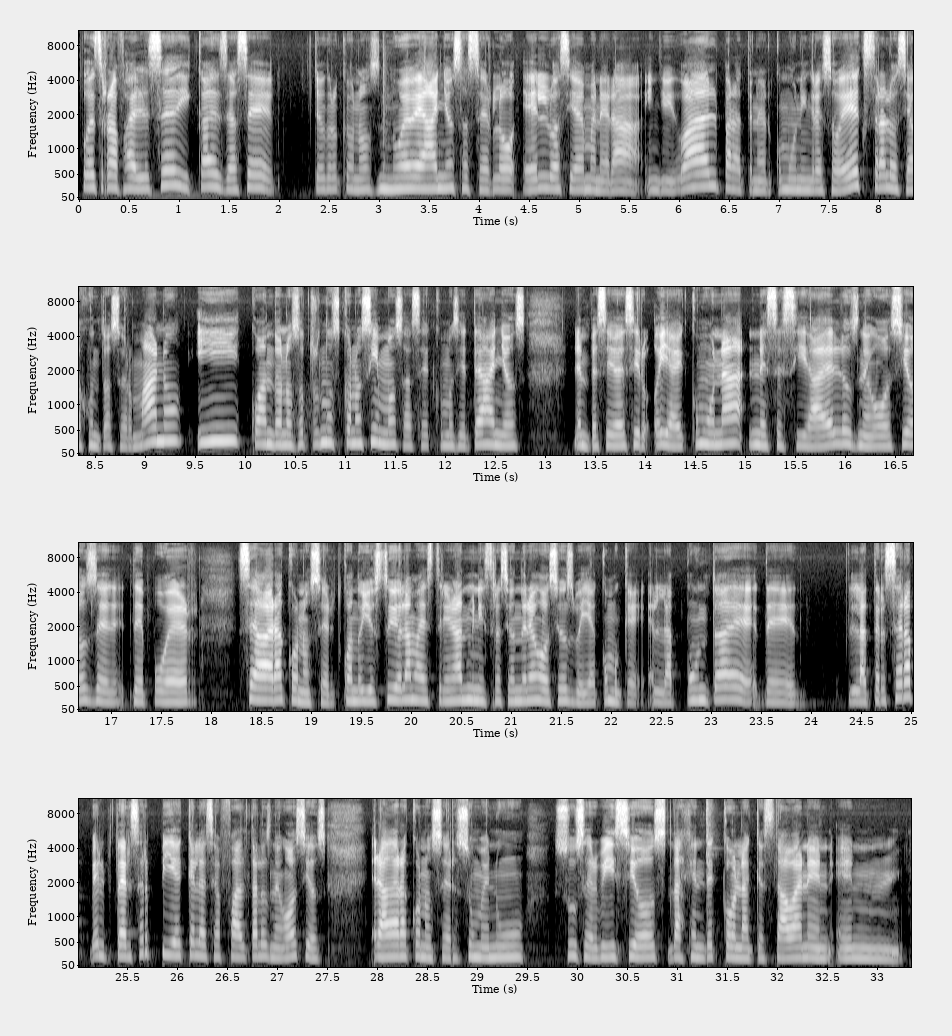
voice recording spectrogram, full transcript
Pues Rafael se dedica desde hace yo creo que unos nueve años hacerlo. Él lo hacía de manera individual para tener como un ingreso extra, lo hacía junto a su hermano y cuando nosotros nos conocimos hace como siete años, le empecé a decir, oye, hay como una necesidad de los negocios de, de poder se dar a conocer. Cuando yo estudié la maestría en administración de negocios, veía como que la punta de, de la tercera, el tercer pie que le hacía falta a los negocios era dar a conocer su menú, sus servicios, la gente con la que estaban en, en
